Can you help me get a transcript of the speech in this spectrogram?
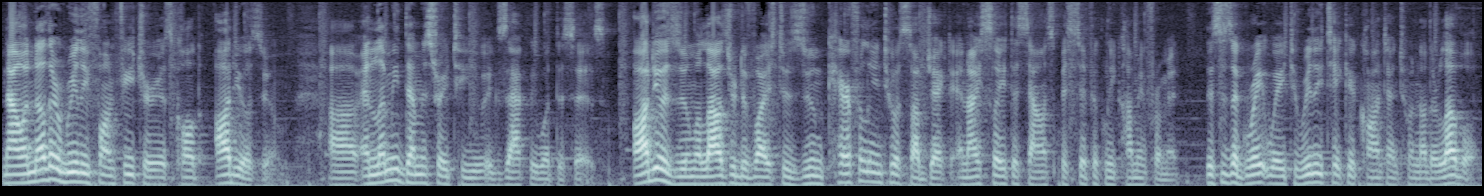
Now another really fun feature is called Audio Zoom. Uh, and let me demonstrate to you exactly what this is. Audio zoom allows your device to zoom carefully into a subject and isolate the sound specifically coming from it. This is a great way to really take your content to another level.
